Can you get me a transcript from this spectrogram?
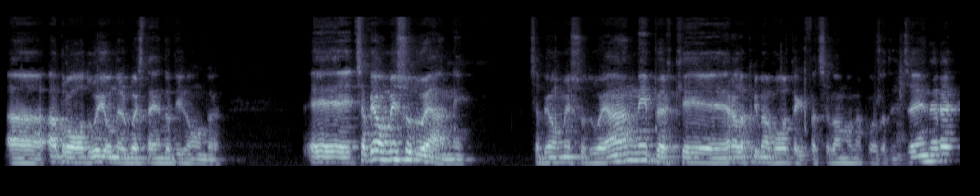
a, a Broadway o nel West End di Londra. E ci abbiamo messo due anni, ci abbiamo messo due anni perché era la prima volta che facevamo una cosa del genere.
